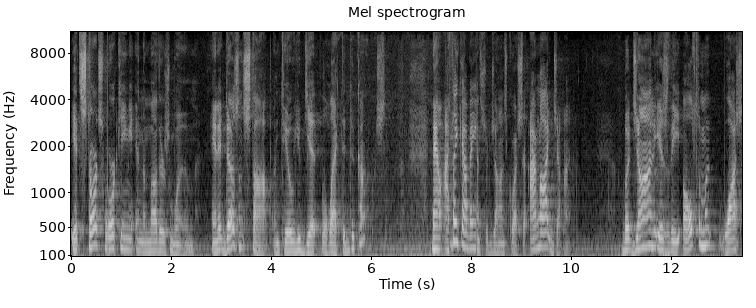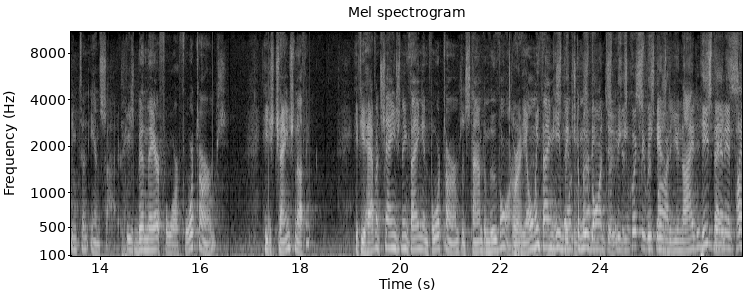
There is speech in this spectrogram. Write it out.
It starts working in the mother's womb, and it doesn't stop until you get elected to Congress. Now, I think I've answered John's question. I like John, but John is the ultimate Washington insider. He's been there for four terms, he's changed nothing. If you haven't changed anything in four terms, it's time to move on. All right. The only thing And he wants to move speaking- on to Let me just is the United He's States been in Senate.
